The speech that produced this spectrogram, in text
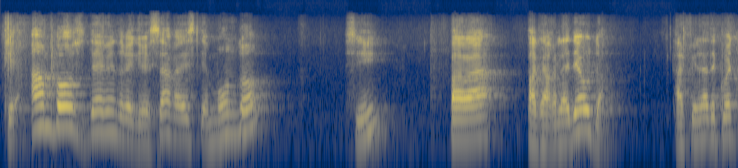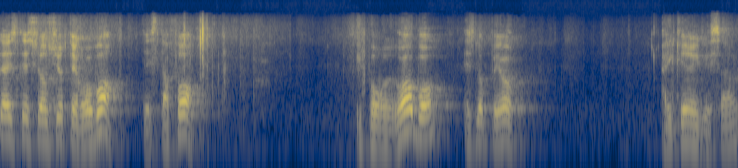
que ambos deben regresar a este mundo ¿sí? Para pagar la deuda. Al final de cuentas, este socio te robó, te estafó. Y por robo es lo peor. Hay que regresar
